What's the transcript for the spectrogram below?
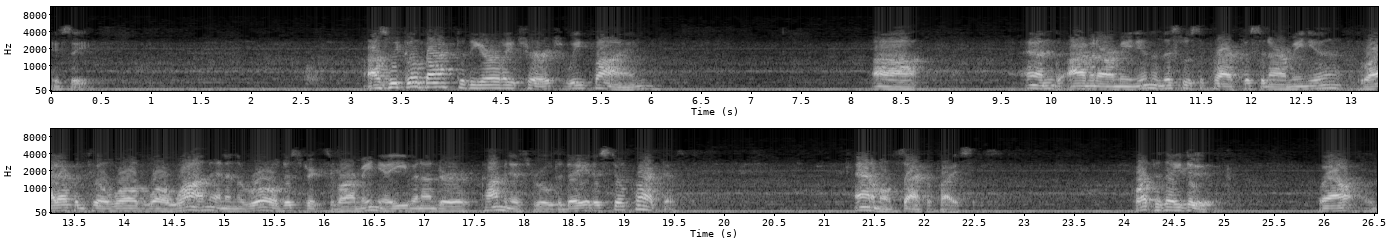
You see. As we go back to the early church, we find, uh, and I'm an Armenian, and this was the practice in Armenia right up until World War I, and in the rural districts of Armenia, even under communist rule today, it is still practiced. Animal sacrifices. What do they do? Well,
